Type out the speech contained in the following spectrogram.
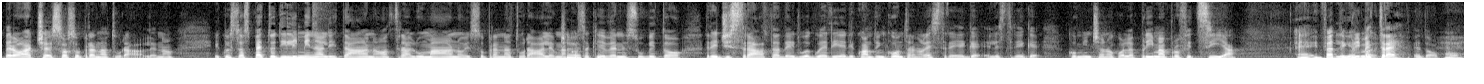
però ha accesso a soprannaturale. no? E questo aspetto di liminalità no? tra l'umano e il soprannaturale è una cosa Certo. che venne subito registrata dai due guerrieri quando incontrano le streghe e le streghe cominciano con la prima profezia, Eh, infatti le prime poi- tre e dopo eh.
